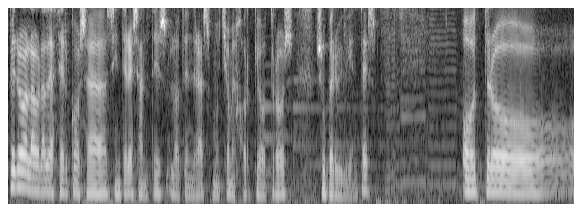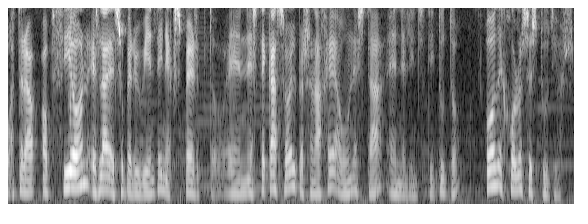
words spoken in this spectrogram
pero a la hora de hacer cosas interesantes lo tendrás mucho mejor que otros supervivientes. Otra opción es la de superviviente inexperto. En este caso, el personaje aún está en el instituto o dejó los estudios.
